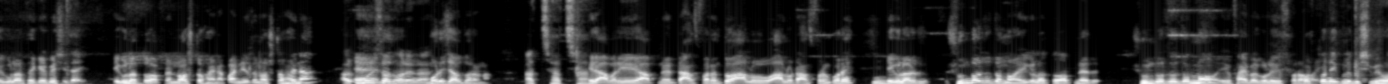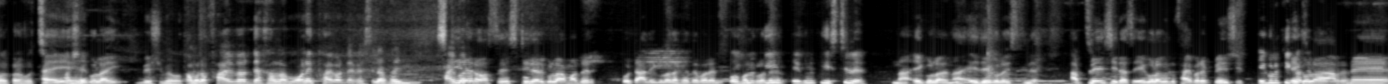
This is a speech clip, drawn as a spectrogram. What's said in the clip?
এগুলোর থেকে বেশি যায়। এগুলো তো আপনার নষ্ট হয় না পানিতে নষ্ট হয় না আর মরিচাও ধরে না। মরিচাও ধরে না। আচ্ছা আচ্ছা। এটা আবার আপনার ট্রান্সপারেন্ট তো আলো আলো ট্রান্সপারেন্ট করে। এগুলোর সৌন্দর্যের জন্য এগুলো তো আপনার সৌন্দর্যের জন্য এই ফাইবারগুলো ইউজ করা হয়। বর্তমানে এগুলো বেশি ব্যবহার করা হচ্ছে। হ্যাঁ এইগুলাই বেশি ব্যবহার আমরা ফাইবার দেখালাম অনেক ফাইবার দেখাইছি না ভাই? ফাইবার আছে স্টিলেরগুলো আমাদের ও টালি গুলো দেখাতে পারেন কপালগুলো এগুলো কি এগুলো কি স্টিলের? না এগুলো না এই যেগুলো স্টিলের। আর প্লেন শিট আছে এগুলো কিন্তু ফাইবারের প্লেন শিট এগুলো কি এগুলো আপনার।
